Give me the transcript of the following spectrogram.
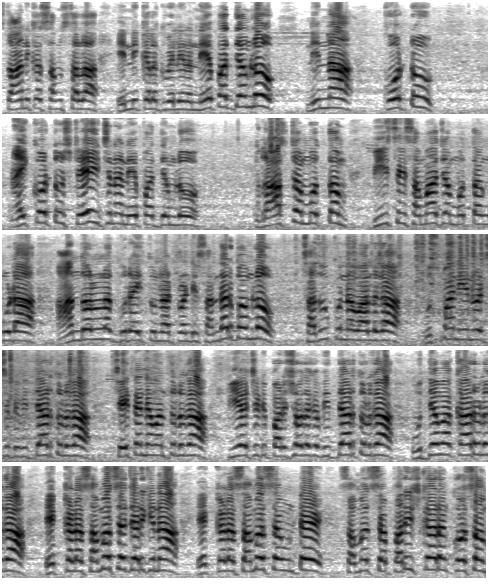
స్థానిక సంస్థల ఎన్నికలకు వెళ్ళిన నేపథ్యంలో నిన్న కోర్టు హైకోర్టు స్టే ఇచ్చిన నేపథ్యంలో రాష్ట్రం మొత్తం బీసీ సమాజం మొత్తం కూడా ఆందోళనలకు గురవుతున్నటువంటి సందర్భంలో చదువుకున్న వాళ్ళుగా ఉస్మాన్ యూనివర్సిటీ విద్యార్థులుగా చైతన్యవంతులుగా పిహెచ్డి పరిశోధక విద్యార్థులుగా ఉద్యమకారులుగా ఎక్కడ సమస్య జరిగినా ఎక్కడ సమస్య ఉంటే సమస్య పరిష్కారం కోసం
